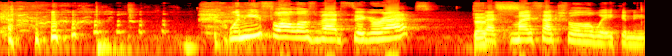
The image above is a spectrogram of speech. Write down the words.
when he swallows that cigarette, That's- my sexual awakening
